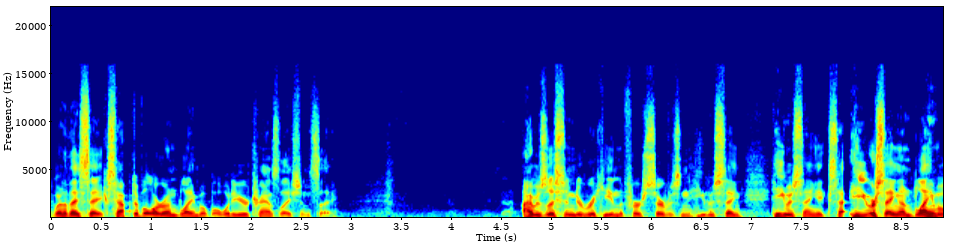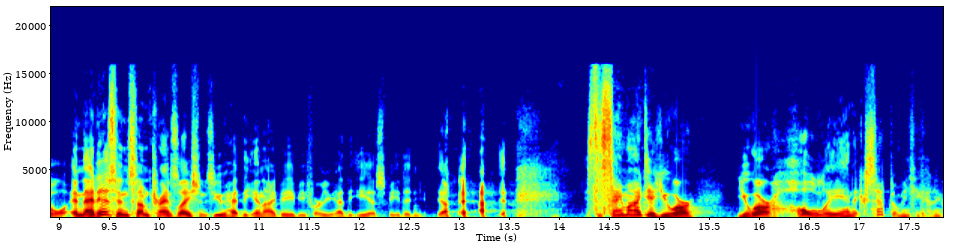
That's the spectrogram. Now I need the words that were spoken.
What do they say? Acceptable or unblameable? What do your translations say? I was listening to Ricky in the first service, and he was saying he was saying he was saying unblameable, and that is in some translations. You had the NIV before you had the ESV, didn't you? it's the same idea. You are you are holy and acceptable. I mean, you,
